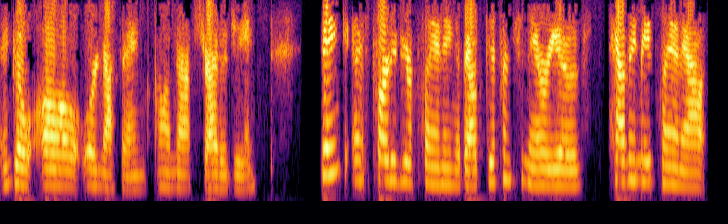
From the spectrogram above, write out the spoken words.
and go all or nothing on that strategy. Think as part of your planning about different scenarios, how they may plan out,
